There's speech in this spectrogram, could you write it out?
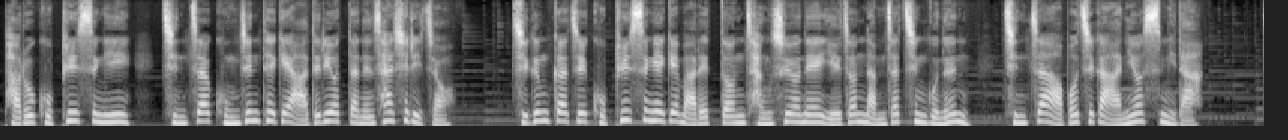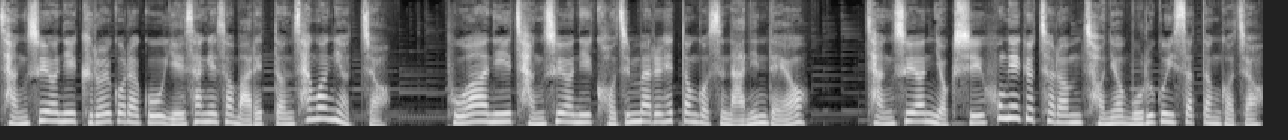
바로 고필승이 진짜 공진택의 아들이었다는 사실이죠. 지금까지 고필승에게 말했던 장수연의 예전 남자친구는 진짜 아버지가 아니었습니다. 장수연이 그럴 거라고 예상해서 말했던 상황이었죠. 보아하니 장수연이 거짓말을 했던 것은 아닌데요. 장수연 역시 홍해교처럼 전혀 모르고 있었던 거죠.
